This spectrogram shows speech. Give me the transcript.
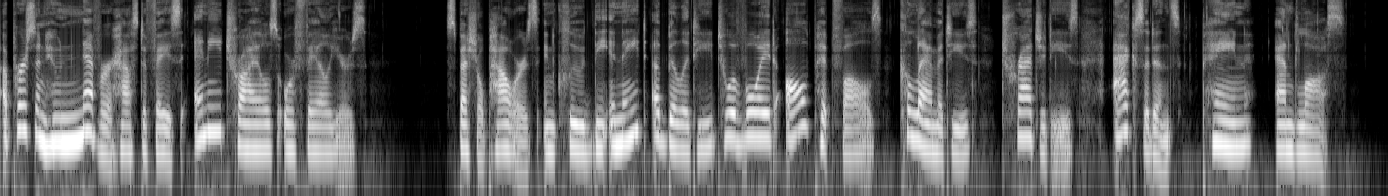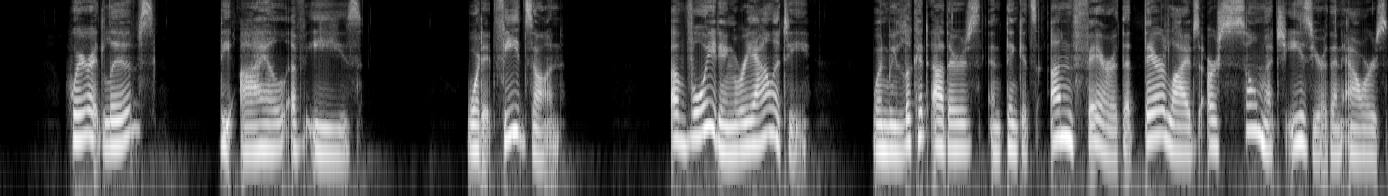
a person who never has to face any trials or failures. Special powers include the innate ability to avoid all pitfalls, calamities, tragedies, accidents, pain, and loss. Where it lives, the Isle of Ease. What it feeds on. Avoiding reality. When we look at others and think it's unfair that their lives are so much easier than ours,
